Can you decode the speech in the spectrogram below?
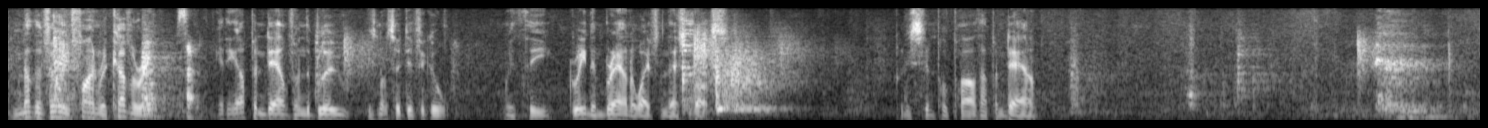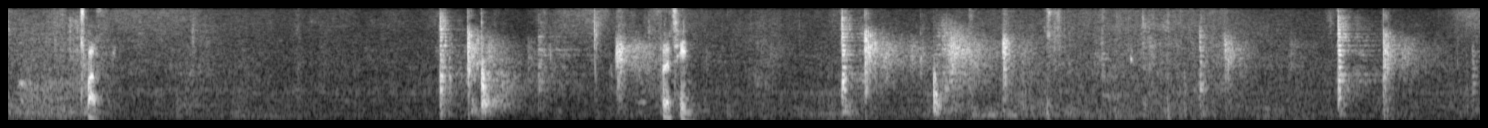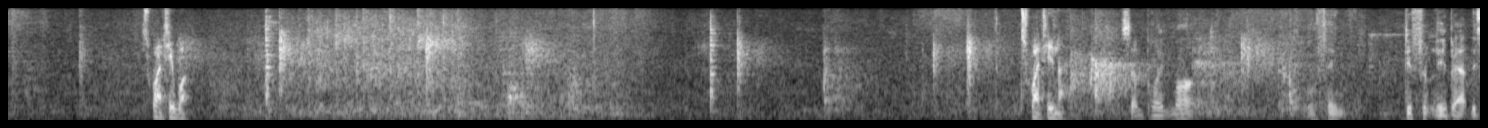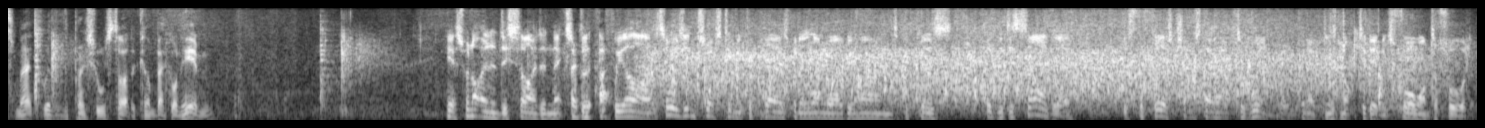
Another very fine recovery. 7. Getting up and down from the blue is not so difficult with the green and brown away from their spots. Pretty simple path up and down. 13. Twenty-one. Twenty-nine. At some point, Mark will think differently about this match, whether the pressure will start to come back on him Yes, we're not in a decider next, but if we are, it's always interesting if the player's been a long way behind because in the decider, it's the first chance they have to win. Connecton's knocked it in. It's 4-1 to Ford.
